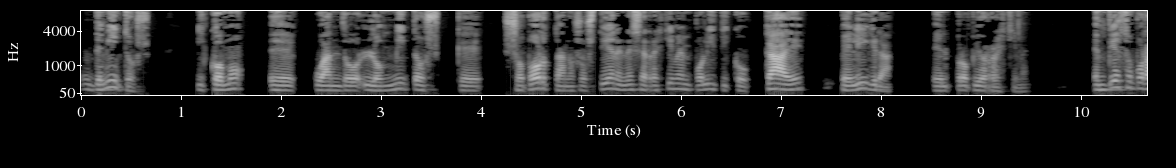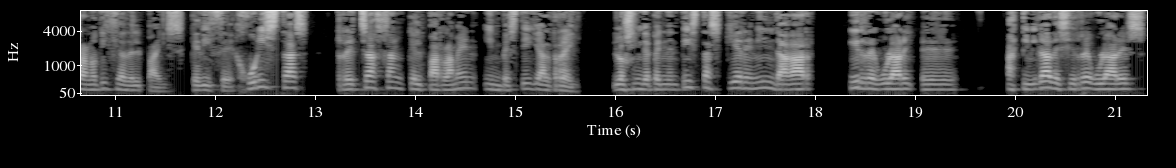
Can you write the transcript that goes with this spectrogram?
de mitos y cómo eh, cuando los mitos que soportan o sostienen ese régimen político cae, peligra el propio régimen. Empiezo por la noticia del país, que dice, juristas rechazan que el Parlamento investigue al rey. Los independentistas quieren indagar irregular, eh, actividades irregulares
